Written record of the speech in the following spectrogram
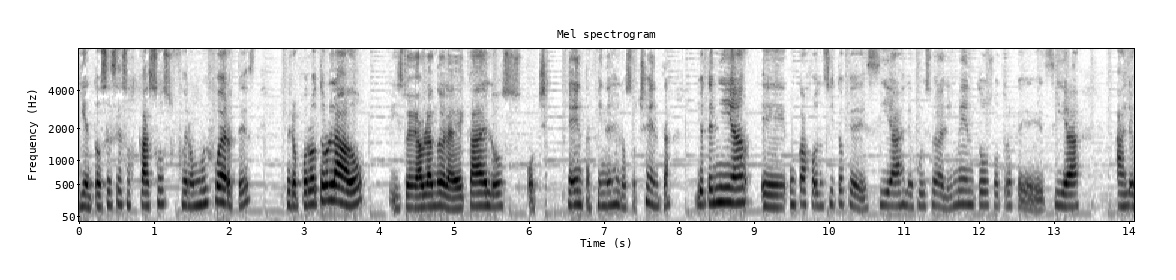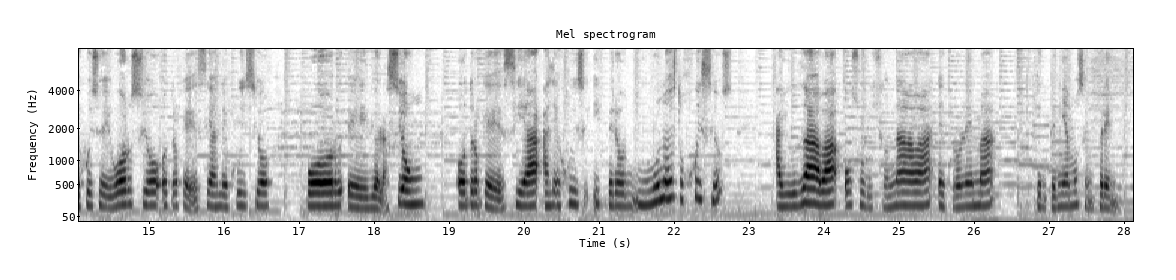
Y entonces esos casos fueron muy fuertes, pero por otro lado, y estoy hablando de la década de los 80, fines de los 80, yo tenía eh, un cajoncito que decía hazle juicio de alimentos, otro que decía hazle juicio de divorcio, otro que decía hazle juicio por eh, violación, otro que decía hazle juicio, y, pero ninguno de estos juicios ayudaba o solucionaba el problema que teníamos enfrente.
